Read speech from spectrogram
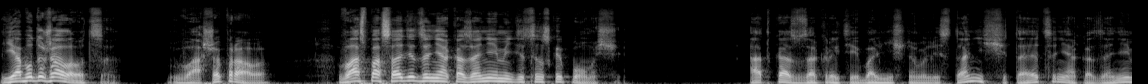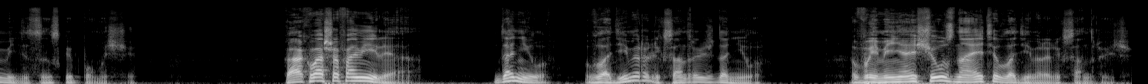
Я буду жаловаться. Ваше право. Вас посадят за неоказание медицинской помощи. Отказ в закрытии больничного листа не считается неоказанием медицинской помощи. Как ваша фамилия? Данилов. Владимир Александрович Данилов. Вы меня еще узнаете, Владимир Александрович.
